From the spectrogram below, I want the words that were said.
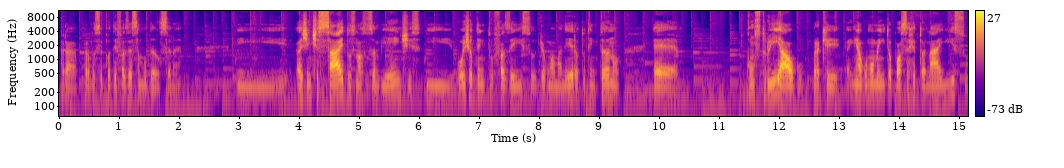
para você poder fazer essa mudança, né? E a gente sai dos nossos ambientes e hoje eu tento fazer isso de alguma maneira, eu tô tentando é, construir algo para que em algum momento eu possa retornar a isso.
